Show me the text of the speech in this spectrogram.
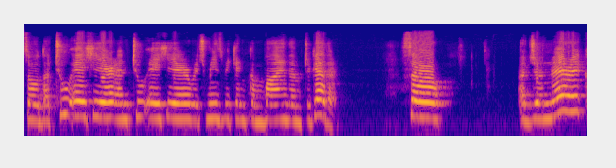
So the 2a here and 2a here, which means we can combine them together. So a generic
